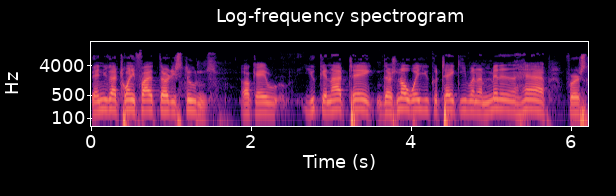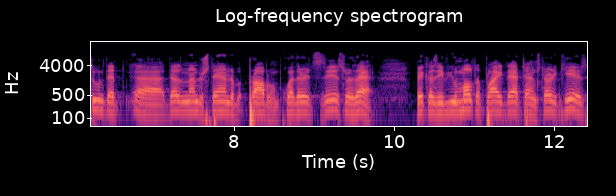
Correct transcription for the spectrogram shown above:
Then you got 25, 30 students. Okay, you cannot take, there's no way you could take even a minute and a half for a student that uh, doesn't understand a problem, whether it's this or that. Because if you multiply that times 30 kids,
